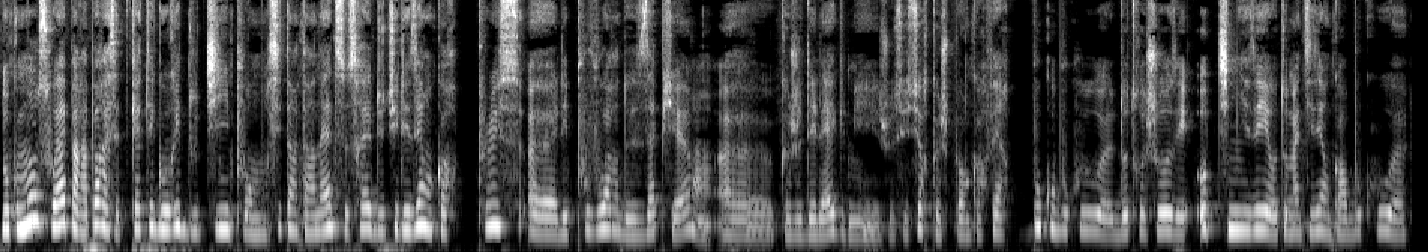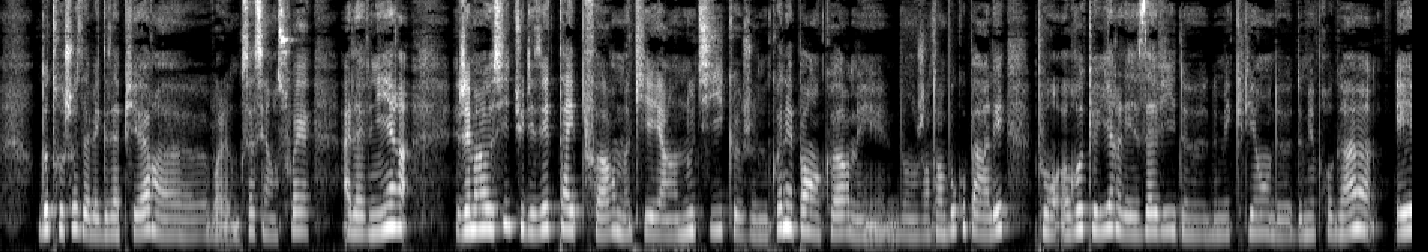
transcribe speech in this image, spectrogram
Donc mon souhait par rapport à cette catégorie d'outils pour mon site internet, ce serait d'utiliser encore plus euh, les pouvoirs de Zapier euh, que je délègue, mais je suis sûre que je peux encore faire beaucoup beaucoup d'autres choses et optimiser et automatiser encore beaucoup d'autres choses avec Zapier. voilà, donc ça c'est un souhait à l'avenir. J'aimerais aussi utiliser Typeform, qui est un outil que je ne connais pas encore, mais dont j'entends beaucoup parler, pour recueillir les avis de, mes clients de, mes programmes et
